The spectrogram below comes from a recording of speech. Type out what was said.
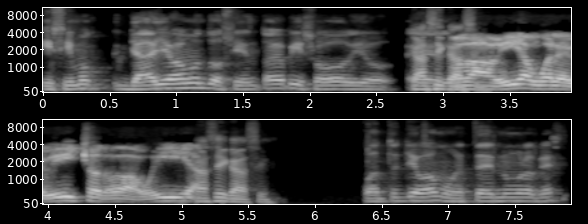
Hicimos, ya llevamos 200 episodios. Casi, Eh, casi. Todavía huele bicho, todavía. Casi, casi. ¿Cuántos llevamos? ¿Este es el número qué? Este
